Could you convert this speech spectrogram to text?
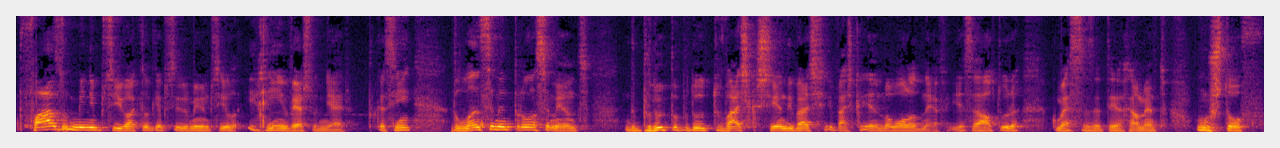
Faz o mínimo possível, aquilo que é preciso o mínimo possível e reinveste o dinheiro. Porque assim, de lançamento para lançamento, de produto para produto, tu vais crescendo e vais, e vais criando uma bola de neve. E a essa altura começas a ter realmente um estofo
